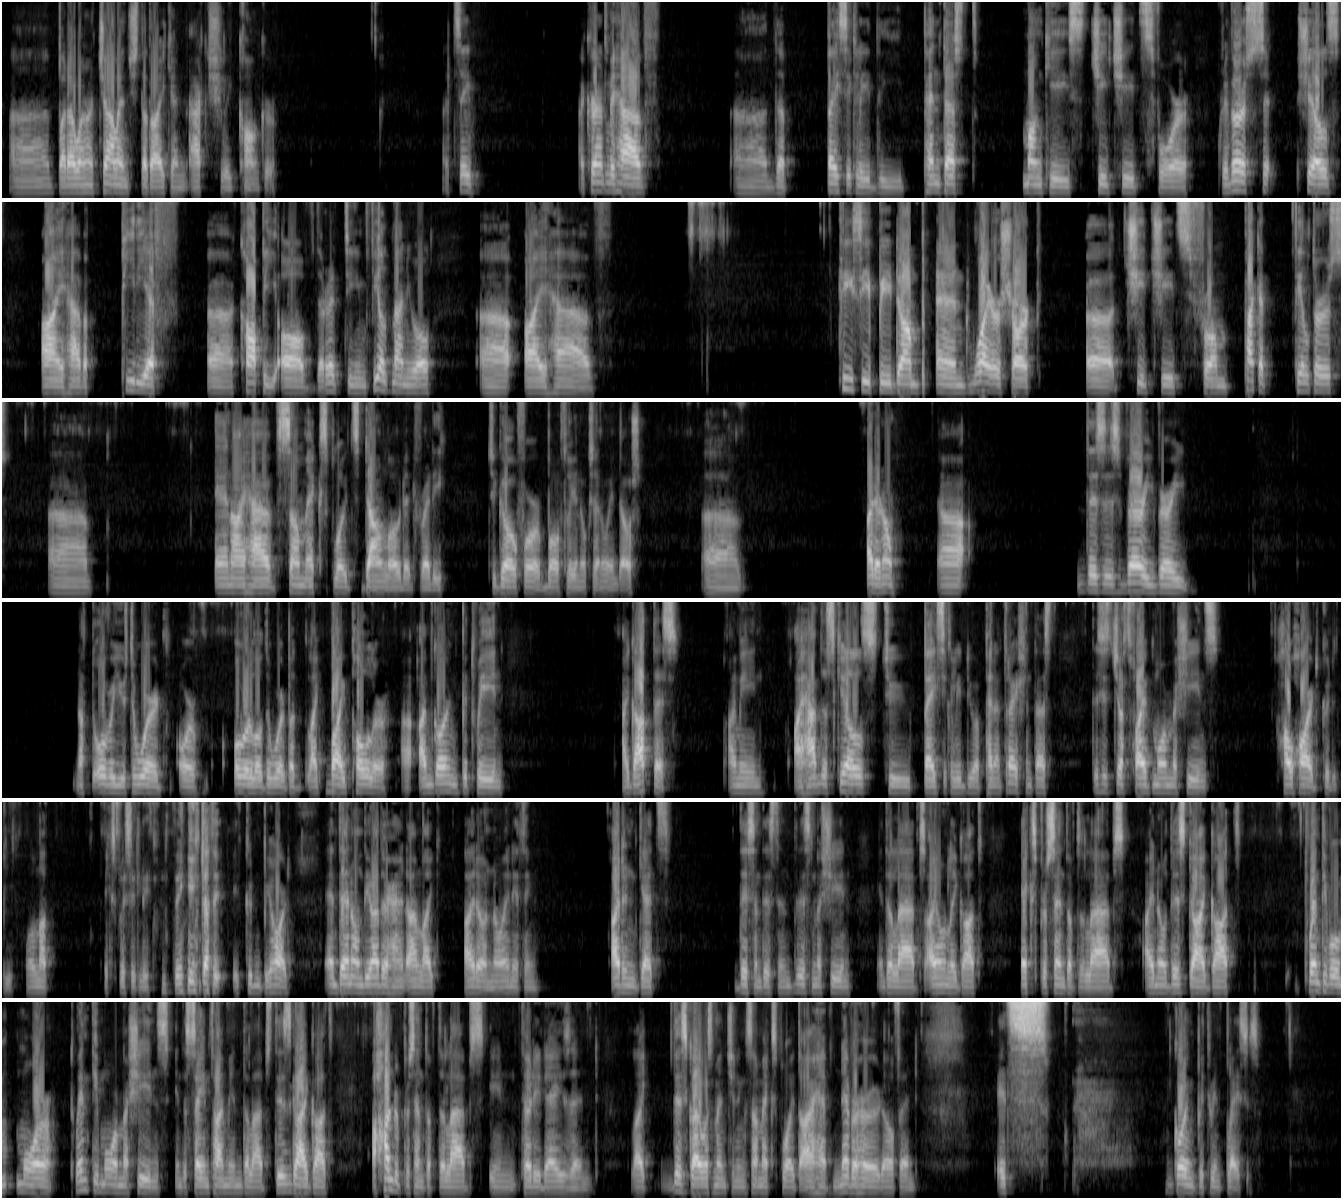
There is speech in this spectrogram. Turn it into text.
uh, but I want a challenge that I can actually conquer. Let's see. I currently have uh, the basically the pentest monkeys cheat sheets for reverse shells I have a PDF uh, copy of the Red Team field manual. Uh, I have TCP dump and Wireshark uh, cheat sheets from packet filters. Uh, and I have some exploits downloaded ready to go for both Linux and Windows. Uh, I don't know. This is very, very not to overuse the word or overload the word, but like bipolar. Uh, I'm going between. I got this. I mean, I have the skills to basically do a penetration test. This is just five more machines. How hard could it be? Well, not explicitly thinking that it, it couldn't be hard. And then on the other hand, I'm like, I don't know anything. I didn't get this and this and this machine in the labs. I only got X percent of the labs. I know this guy got 20 more 20 more machines in the same time in the labs. This guy got 100% of the labs in 30 days and like this guy was mentioning some exploit I have never heard of and it's going between places.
